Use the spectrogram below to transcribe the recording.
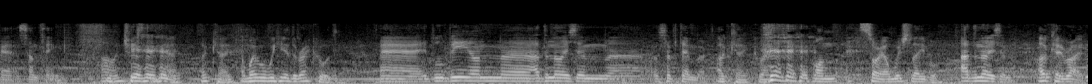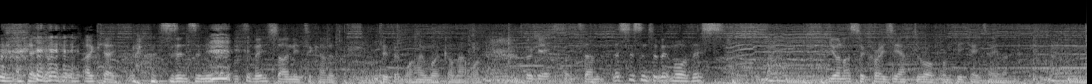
uh, something. Oh, interesting. yeah. Okay. And when will we hear the record? Uh, it will be on uh, Adenoism uh, on September. Okay, great. on sorry, on which label? Adenoism. Okay, right. Okay, okay. this is it's a new label to me, so I need to kind of do a bit more homework on that one. Okay. But um, let's listen to a bit more of this. You're not so crazy after all from PK Taylor.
